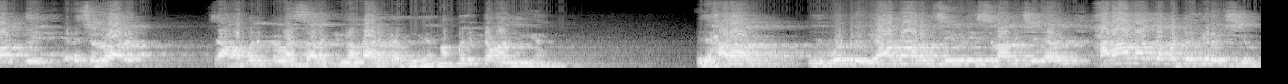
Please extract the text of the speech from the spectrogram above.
பார்த்து என்ன சொல்லுவாரு? அவர்கிட்ட எல்லாம் சரக்கு நல்லா இருக்காதுங்க. நம்ம கிட்ட வாங்குங்க. இது ஹராம். இது போன்று வியாபாரம் செய்வது இஸ்லாமிய சரியாக ஹராமாக்கப்பட்டிருக்கிற விஷயம்.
